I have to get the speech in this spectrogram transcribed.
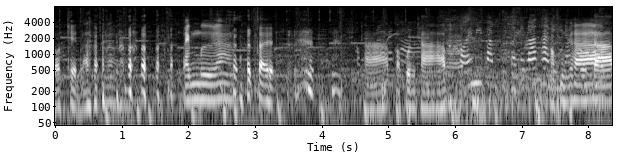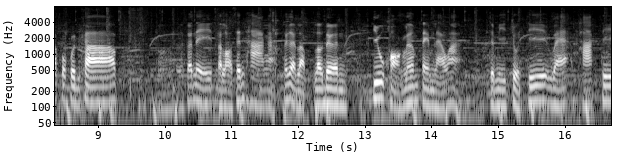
รถเข็นแล้ว เต็มมือแล้ว ใช่ครับ ขอบคุณครับ ขอให้มีความสุขกับสุราษฎร์ธานีขอบคุณนะคคะ รับครับขอบคุณครับอ๋อแล้วก็ในตลอดเส้นทางอะ ถ้าเกิดแบบเราเดินหิ้วของเริ่มเต็มแล้วอะ จะมีจุดที่แวะพักที่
